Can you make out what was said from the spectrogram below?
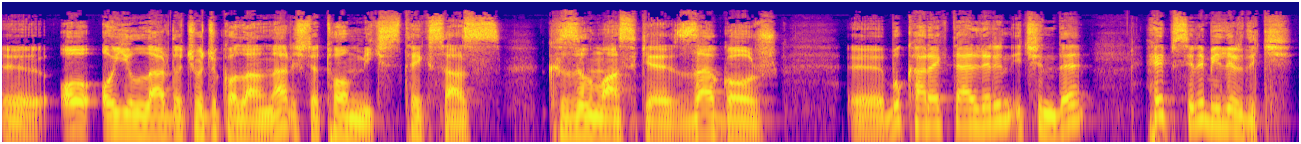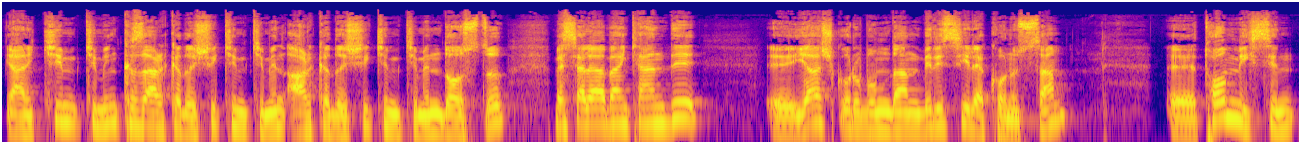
e, o o yıllarda çocuk olanlar işte Tom Mix, Texas, Kızıl Maske, Zagor e, bu karakterlerin içinde hepsini bilirdik. Yani kim kimin kız arkadaşı, kim kimin arkadaşı, kim kimin dostu. Mesela ben kendi e, yaş grubumdan birisiyle konuşsam e, Tom Mix'in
